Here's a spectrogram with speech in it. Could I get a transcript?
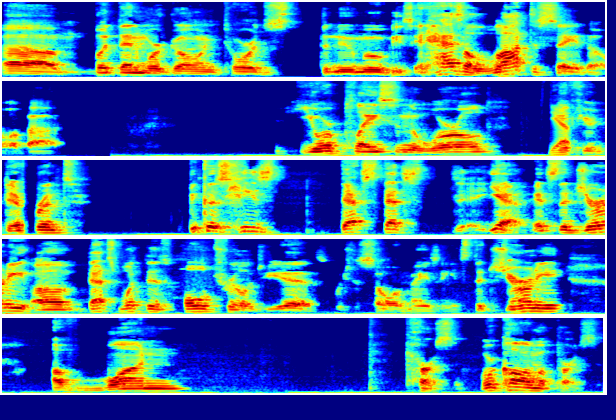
Um, but then we're going towards the new movies. It has a lot to say though about your place in the world. Yep. If you're different, because he's that's that's yeah, it's the journey of that's what this whole trilogy is, which is so amazing. It's the journey of one person. We'll call him a person.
